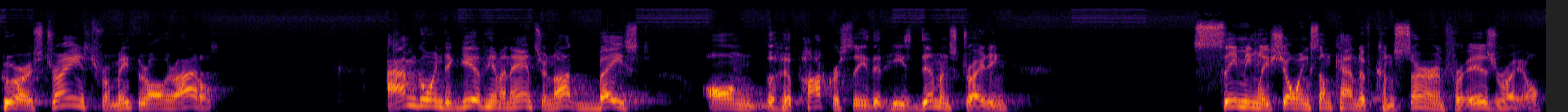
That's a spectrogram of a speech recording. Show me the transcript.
who are estranged from me through all their idols. I'm going to give him an answer not based on the hypocrisy that he's demonstrating, seemingly showing some kind of concern for Israel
